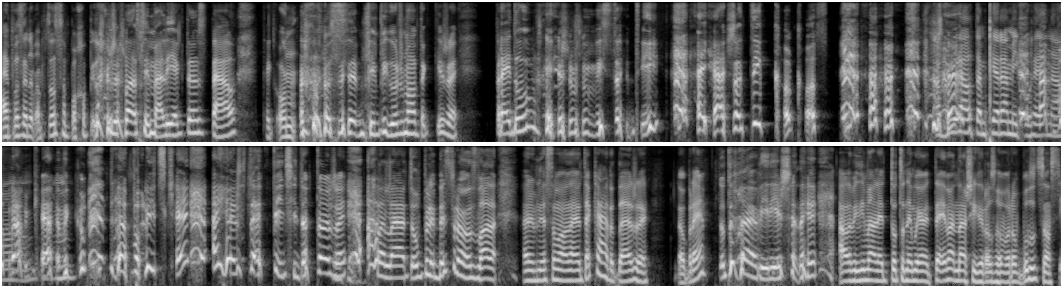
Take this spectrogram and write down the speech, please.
ja pozerám, a potom som pochopila, že vlastne malý, jak ten stál, tak on pipik už mal taký, že predu, vieš, vystretý. A ja, že ty kokos. A búral tam keramiku, hej, na onom. keramiku na poličke a ja že to je piči do toho, že ale Lea to úplne bez problémov zvláda. A mňa som mala na ňu taká hrdá, že dobre, toto máme vyriešené, ale minimálne toto nebude téma našich rozhovorov v budúcnosti.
